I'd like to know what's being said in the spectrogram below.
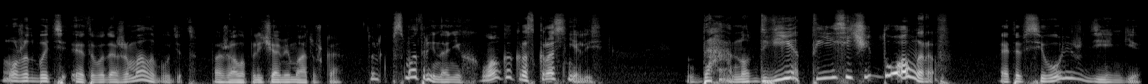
«Может быть, этого даже мало будет?» — пожала плечами матушка. «Только посмотри на них, вон как раскраснелись». «Да, но две тысячи долларов!» Это всего лишь деньги.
